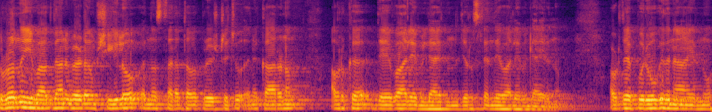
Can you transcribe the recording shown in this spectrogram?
തുടർന്ന് ഈ വാഗ്ദാന പേടകം ഷീലോ എന്ന സ്ഥലത്ത് അവർ പ്രതിഷ്ഠിച്ചു. അതിന് കാരണം അവർക്ക് ദേവാലയമില്ലായിരുന്നു. ജെറുസലേം ദേവാലയമില്ലായിരുന്നു. അവിടുത്തെ പുരോഹിതനായിരുന്നു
